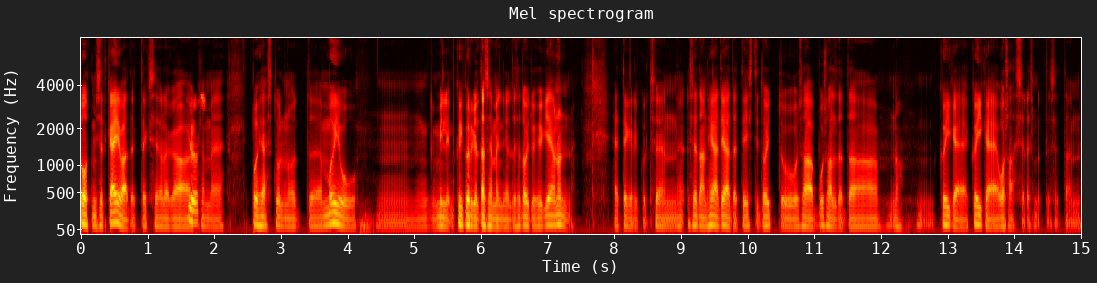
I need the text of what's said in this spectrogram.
tootmised käivad, et eks see ole ka ütleme, põhjast tulnud äh, mõju, mm, mille, kui kõrgel tasemel nii-öelda see toiduhügieen on. et tegelikult see on, seda on hea teada, et Eesti toitu saab usaldada noh, kõige, kõige osas selles mõttes, et ta on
